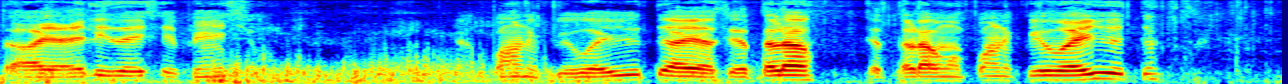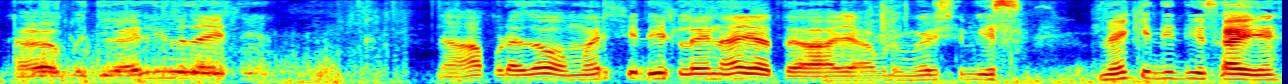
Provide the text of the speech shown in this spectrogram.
તો આયા હેલી જાય છે ભેંસી પાણી પીવા આવ્યું હતું, આયા છે તળાવ. તે તળાવમાં પાણી પીવા આવ્યું હતું. હવે બધું હેલી જાય છે. ને આપણે જો મર્સિડીસ લઈને આવ્યા તો આયા આપણે મર્સિડીસ મેકી દીધી સાહેબ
